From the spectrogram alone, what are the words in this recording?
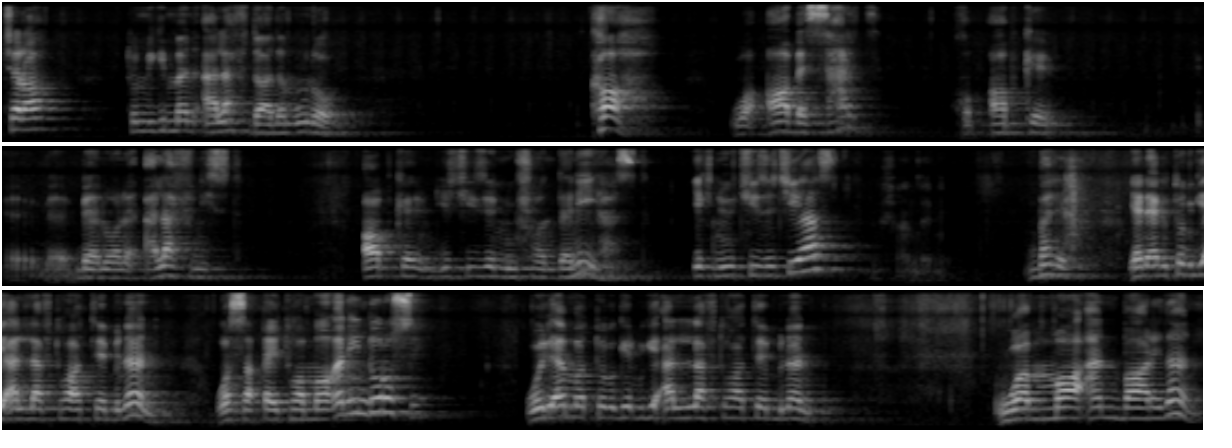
چرا؟ تو میگی من الف دادم اونو. کاه. و آب سرد خب آب که به عنوان علف نیست. آب که یه چیز نوشاندنی هست. یک نوع چیز چی هست؟ نوشاندنی. بله. یعنی اگه تو بگی الفتها تبنن و سقیتها ماء این درسته. ولی اما تو بگی بگی الفتها تبنن و ماء باردن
